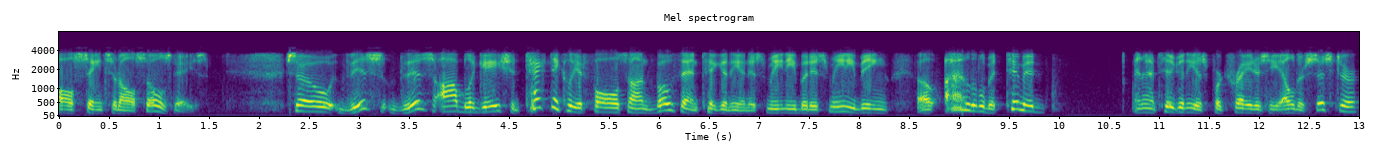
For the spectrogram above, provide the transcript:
All Saints and All Souls days. So this this obligation, technically, it falls on both Antigone and Ismene, but Ismene being uh, a little bit timid, and Antigone is portrayed as the elder sister.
